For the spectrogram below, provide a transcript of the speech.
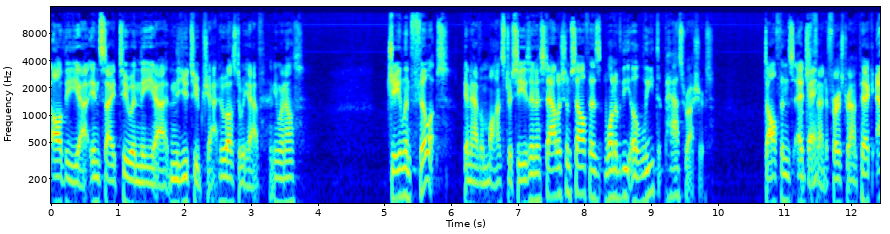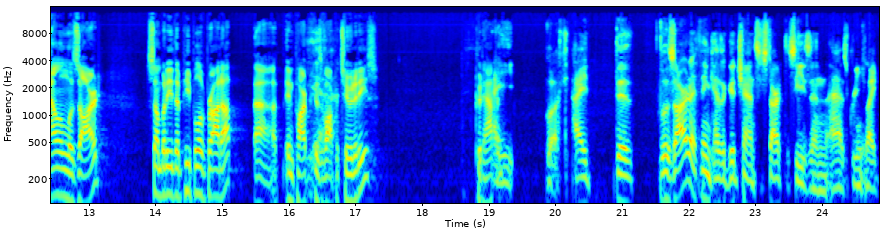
all the uh, insight too in the uh, in the YouTube chat. Who else do we have? Anyone else? Jaelan Phillips going to have a monster season. Establish himself as one of the elite pass rushers. Dolphins edge Okay. defender, first round pick. Allen Lazard, somebody that people have brought up uh, in part because of opportunities. Could happen. I look. I the Lazard. I think has a good chance to start the season as green, like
